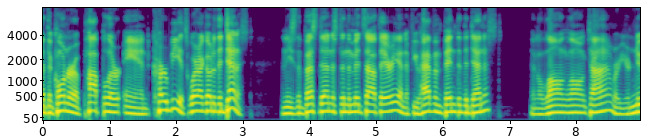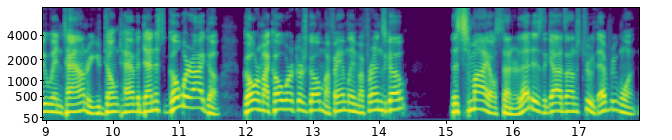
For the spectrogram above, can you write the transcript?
at the corner of Poplar and Kirby. It's where I go to the dentist. And he's the best dentist in the Mid-South area. And if you haven't been to the dentist in a long, long time, or you're new in town, or you don't have a dentist, go where I go. Go where my coworkers go, my family and my friends go. The Smile Center. That is the God's honest truth. Everyone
